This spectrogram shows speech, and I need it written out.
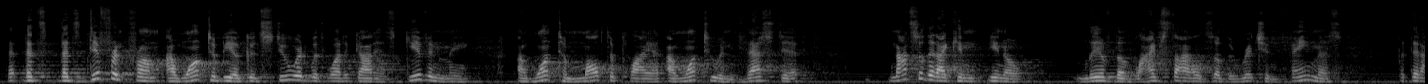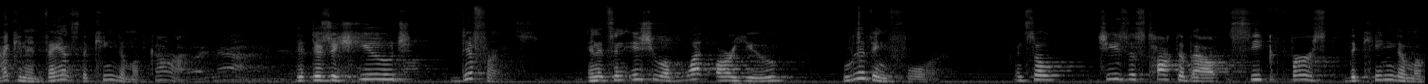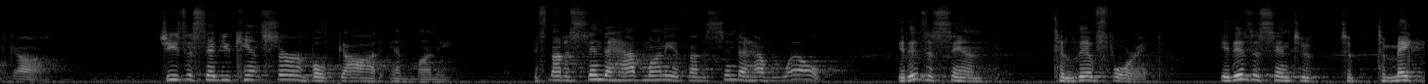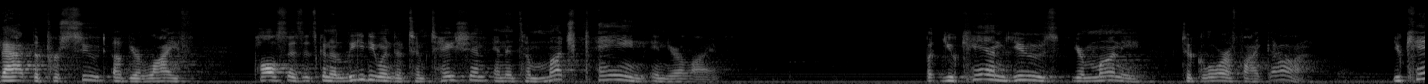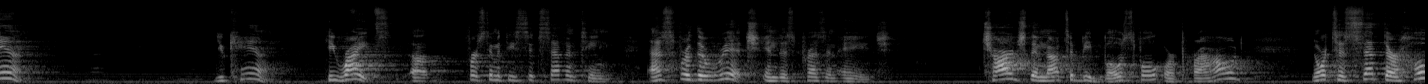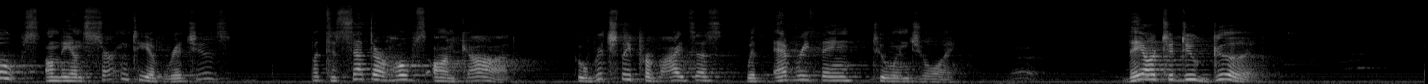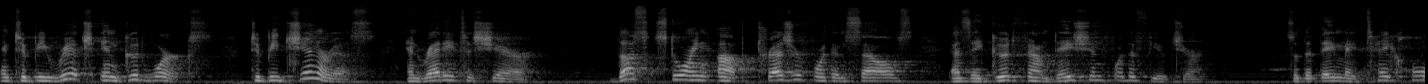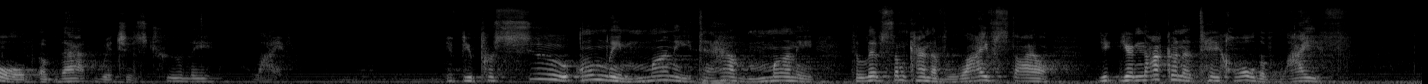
that, that's, that's different from I want to be a good steward with what God has given me. I want to multiply it. I want to invest it, not so that I can, you know, live the lifestyles of the rich and famous, but that I can advance the kingdom of God. Amen. There's a huge difference. And it's an issue of what are you living for? And so Jesus talked about seek first the kingdom of God. Jesus said you can't serve both God and money. It's not a sin to have money, it's not a sin to have wealth. It is a sin to live for it. It is a sin to, to, to make that the pursuit of your life. Paul says it's going to lead you into temptation and into much pain in your life. But you can use your money to glorify God. You can. You can. He writes, uh, 1 Timothy 6:17, as for the rich in this present age, charge them not to be boastful or proud nor to set their hopes on the uncertainty of riches, but to set their hopes on God, who richly provides us with everything to enjoy. They are to do good and to be rich in good works, to be generous and ready to share, thus storing up treasure for themselves as a good foundation for the future so that they may take hold of that which is truly life. If you pursue only money, to have money, to live some kind of lifestyle, you're not going to take hold of life.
